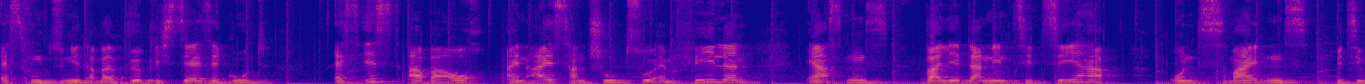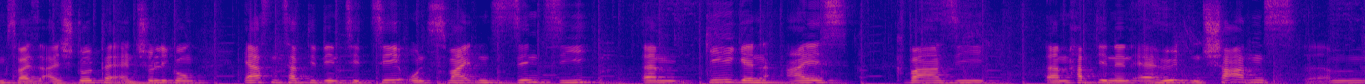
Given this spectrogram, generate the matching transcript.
es funktioniert aber wirklich sehr, sehr gut. Es ist aber auch ein Eishandschuh zu empfehlen. Erstens, weil ihr dann den CC habt und zweitens, beziehungsweise als Stulpe, Entschuldigung, erstens habt ihr den CC und zweitens sind sie ähm, gegen Eis quasi, ähm, habt ihr einen erhöhten Schadensbuff ähm,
